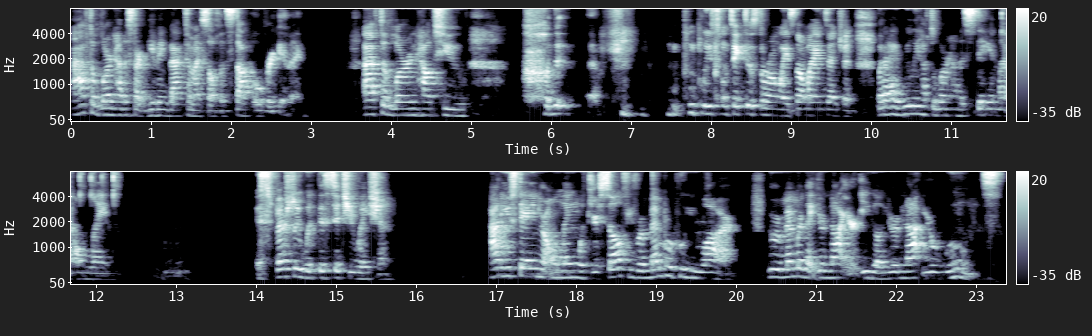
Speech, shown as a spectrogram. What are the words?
I have to learn how to start giving back to myself and stop overgiving. I have to learn how to. Please don't take this the wrong way. It's not my intention. But I really have to learn how to stay in my own lane, especially with this situation. How do you stay in your own lane with yourself? You remember who you are. You remember that you're not your ego. You're not your wounds.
